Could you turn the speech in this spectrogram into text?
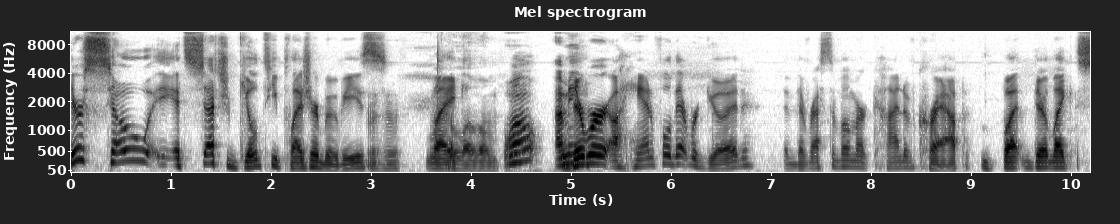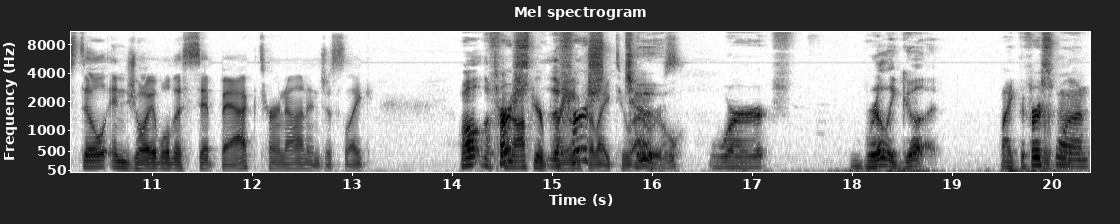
They're so it's such guilty pleasure movies. Mm-hmm. I Like love them. Well, I mean, there were a handful that were good. The rest of them are kind of crap, but they're like still enjoyable to sit back, turn on, and just like well the turn first off your the brain for, first like, two two hours. were really good. Like the 1st mm-hmm. one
